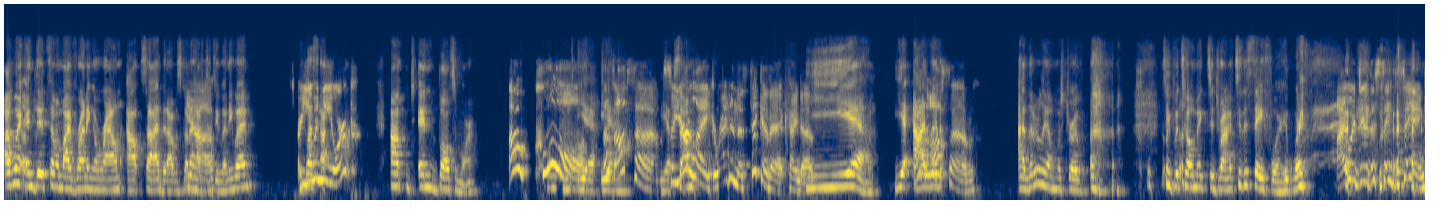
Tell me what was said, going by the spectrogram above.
I went and did some of my running around outside that I was going to Yeah. have to do anyway. Are you in I- New York? Um, in Baltimore. Oh, cool. Yeah, That's yeah. awesome. Yeah, So you're like right in the thick of it, kind of. Yeah, yeah. I live, awesome. I literally almost drove to Potomac to drive to the Safeway. Where I would do the same thing.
